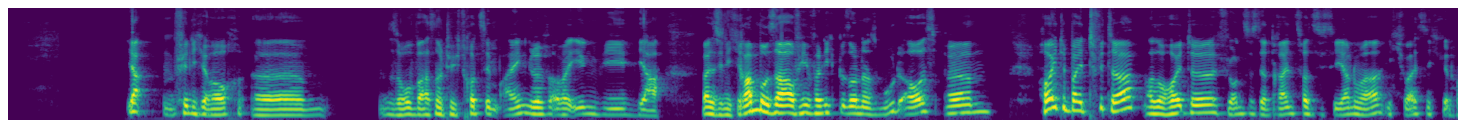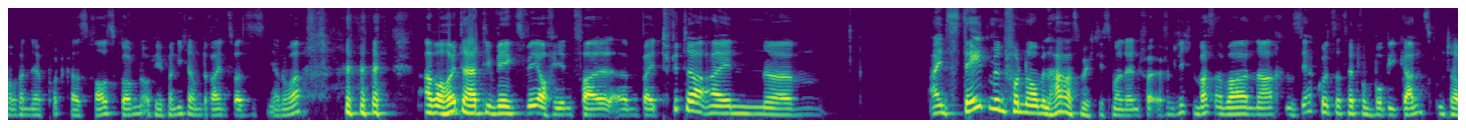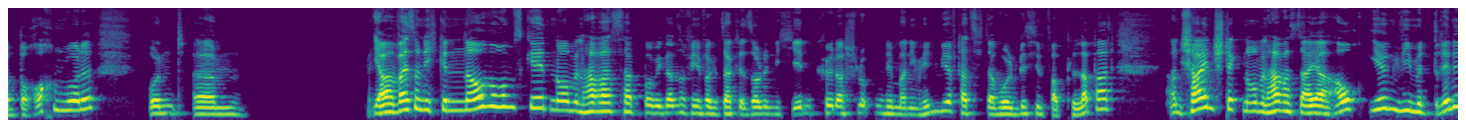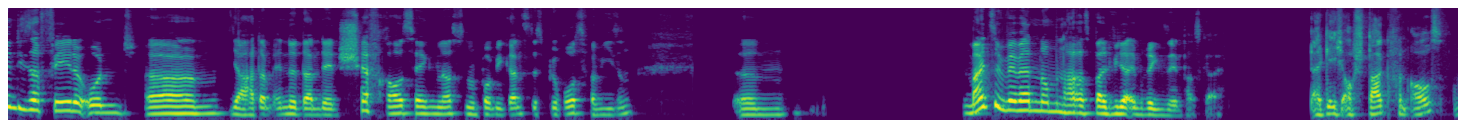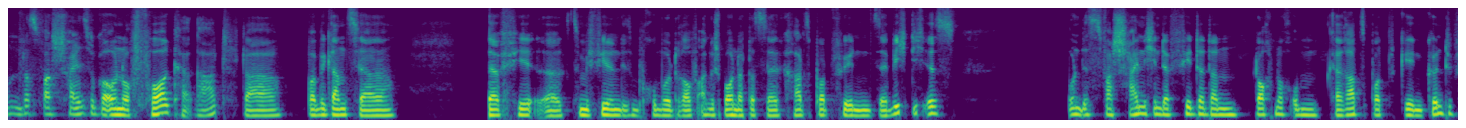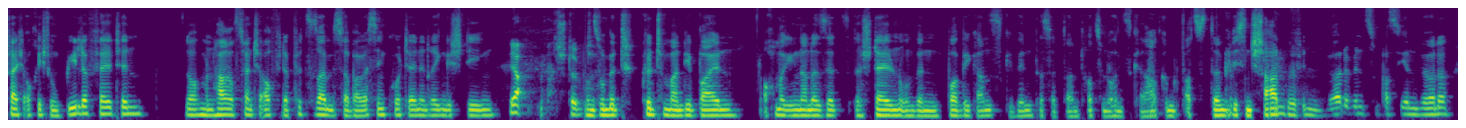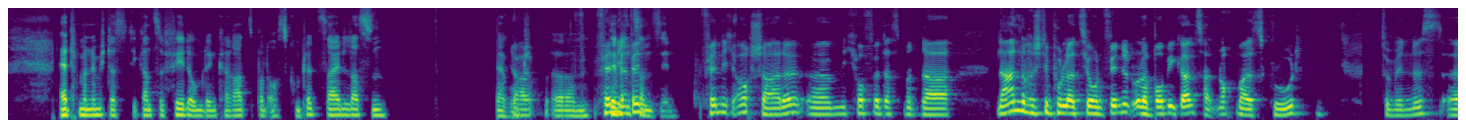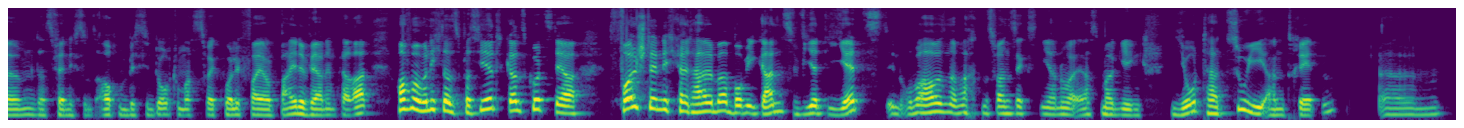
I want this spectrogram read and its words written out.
Ja, finde ich auch. Ähm, so war es natürlich trotzdem ein Eingriff, aber irgendwie, ja, weiß ich nicht. Rambo sah auf jeden Fall nicht besonders gut aus. Ähm, heute bei Twitter, also heute, für uns ist der 23. Januar. Ich weiß nicht genau, wann der Podcast rauskommt. Auf jeden Fall nicht am 23. Januar. aber heute hat die WXW auf jeden Fall äh, bei Twitter ein, ähm, ein Statement von Norman Harras, möchte ich es mal nennen, veröffentlichen, was aber nach sehr kurzer Zeit von Bobby Guns unterbrochen wurde. Und ähm, ja, man weiß noch nicht genau, worum es geht. Norman Harras hat Bobby Guns auf jeden Fall gesagt, er solle nicht jeden Köder schlucken, den man ihm hinwirft. Hat sich da wohl ein bisschen verplappert. Anscheinend steckt Norman Harras da ja auch irgendwie mit drin in dieser Fehde und ähm, ja, hat am Ende dann den Chef raushängen lassen und Bobby Guns des Büros verwiesen. Ähm, meinst du, wir werden Norman Harras bald wieder im Ring sehen, Pascal? Da gehe ich auch stark von aus und das wahrscheinlich sogar auch noch vor Karat, da Bobby Guns ja sehr viel, äh, ziemlich viel in diesem Promo drauf angesprochen hat, dass der Karat-Spot für ihn sehr wichtig ist und es wahrscheinlich in der Feder dann doch noch um Karat-Spot gehen könnte, vielleicht auch Richtung Bielefeld hin. Norman Harris scheint ja auch wieder fit zu sein, ist ja bei Wrestling Court in den Ring gestiegen. Ja, stimmt. Und somit könnte man die beiden auch mal gegeneinander äh, stellen und wenn Bobby Guns gewinnt, dass er dann trotzdem noch ins Karat kommt, was dann ein bisschen schade mhm. finden würde, wenn es so passieren würde. Da hätte man nämlich das, die ganze Feder um den Karat-Spot auch komplett sein lassen. Ja, gut. Ja, ähm, wir werden es dann sehen. Finde ich auch schade. Ähm, ich hoffe, dass man da eine andere Stipulation findet oder Bobby Guns hat nochmal screwed. Zumindest. Ähm, das fände ich sonst auch ein bisschen doof. Du machst zwei Qualifier und beide wären im Karat. Hoffen wir aber nicht, dass es passiert. Ganz kurz, der Vollständigkeit halber, Bobby Guns wird jetzt in Oberhausen am 28. Januar erstmal gegen Yota Tsui antreten. Ähm,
